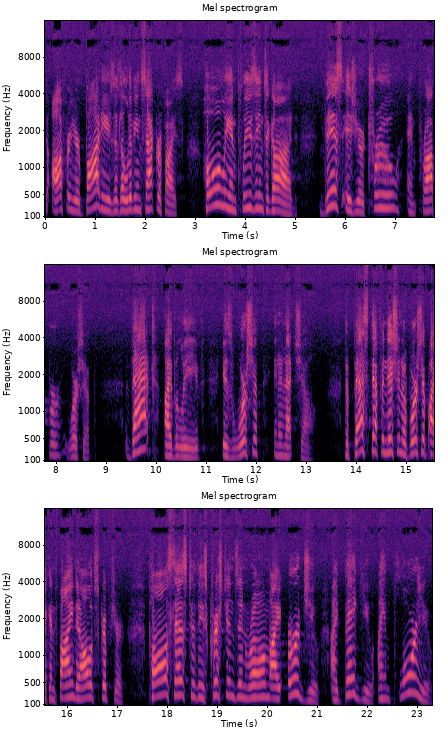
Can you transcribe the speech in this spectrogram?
to offer your bodies as a living sacrifice, holy and pleasing to God. This is your true and proper worship. That, I believe, is worship in a nutshell the best definition of worship I can find in all of Scripture. Paul says to these Christians in Rome, I urge you, I beg you, I implore you.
